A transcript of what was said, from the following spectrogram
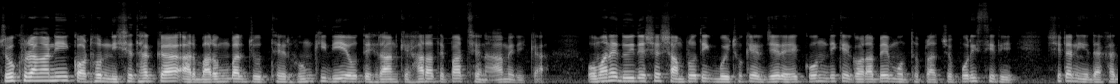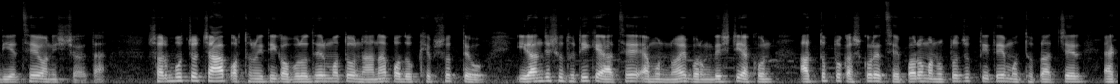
চোখ রাঙানি, কঠোর নিষেধাজ্ঞা আর বারংবার যুদ্ধের হুমকি দিয়েও তেহরানকে হারাতে পারছে না আমেরিকা। ওমানে দুই দেশের সাম্প্রতিক বৈঠকের জেরে কোন দিকে গড়াবে মধ্যপ্রাচ্য পরিস্থিতি, সেটা নিয়ে দেখা দিয়েছে অনিশ্চয়তা। সর্বোচ্চ চাপ অর্থনৈতিক অবরোধের মতো নানা পদক্ষেপ সত্ত্বেও ইরান যে শুধু টিকে আছে এমন নয়, বরং দেশটি এখন আত্মপ্রকাশ করেছে পরমাণু প্রযুক্তিতে মধ্যপ্রাচ্যের এক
